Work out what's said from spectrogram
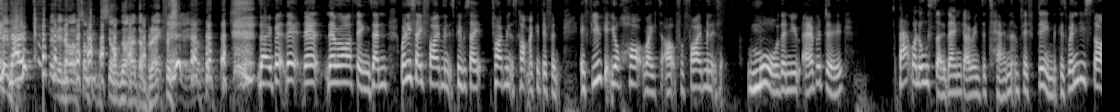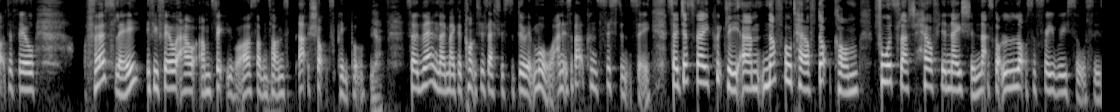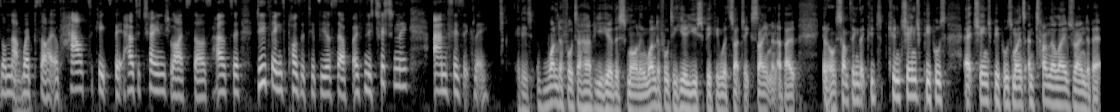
maybe, no. maybe not. Some people still have not had their breakfast yet. No, but there, there, there are things. And when you say five minutes, people say five minutes can't make a difference. If you get your heart rate up for five minutes more than you ever do, that will also then go into 10 and 15 because when you start to feel Firstly, if you feel how unfit you are, sometimes that shocks people. Yeah. So then they make a conscious effort to do it more, and it's about consistency. So just very quickly, um, nuffieldhealth.com forward slash healthier nation. That's got lots of free resources on that website of how to keep fit, how to change lifestyles, how to do things positive for yourself, both nutritionally and physically. It is wonderful to have you here this morning. Wonderful to hear you speaking with such excitement about, you know, something that could can change people's uh, change people's minds and turn their lives around a bit.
